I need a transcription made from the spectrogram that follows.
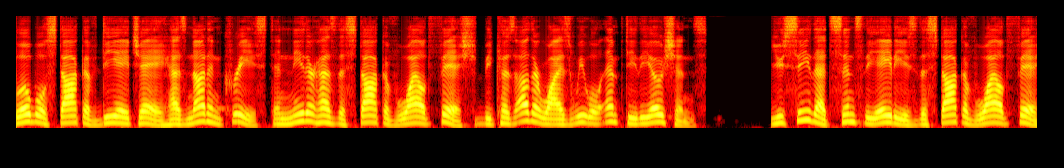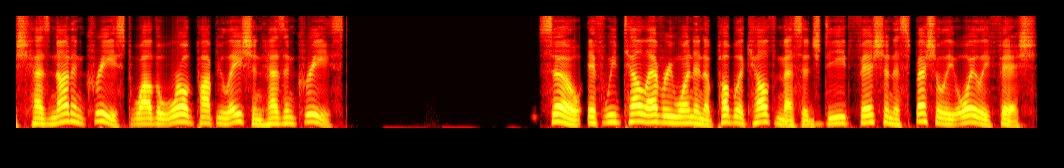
global stock of DHA has not increased and neither has the stock of wild fish because otherwise we will empty the oceans. You see that since the 80s the stock of wild fish has not increased while the world population has increased. So, if we tell everyone in a public health message to eat fish and especially oily fish,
